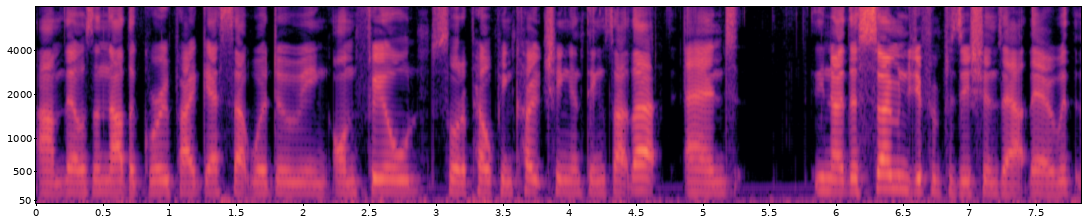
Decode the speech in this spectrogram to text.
Um, there was another group, I guess, that were doing on-field sort of helping coaching and things like that. And you know, there's so many different positions out there. With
